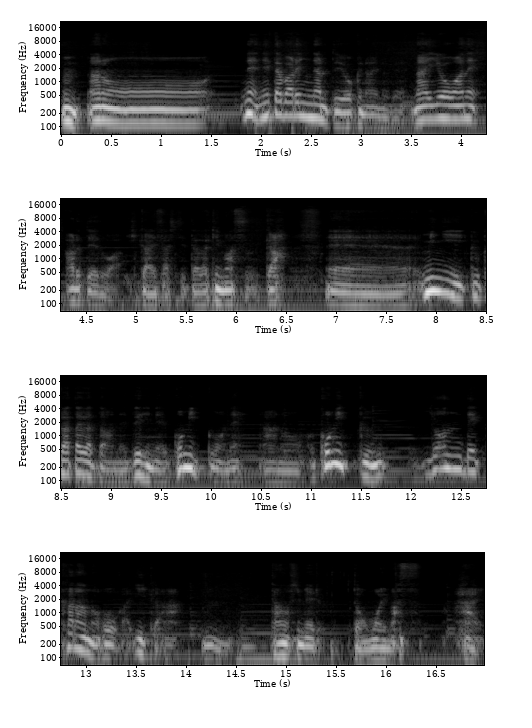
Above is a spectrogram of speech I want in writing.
うん、あのー、ね、ネタバレになると良くないので、内容はね、ある程度は控えさせていただきますが、えー、見に行く方々はね、ぜひね、コミックをね、あの、コミック読んでからの方がいいかな。うん、楽しめると思います。はい。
